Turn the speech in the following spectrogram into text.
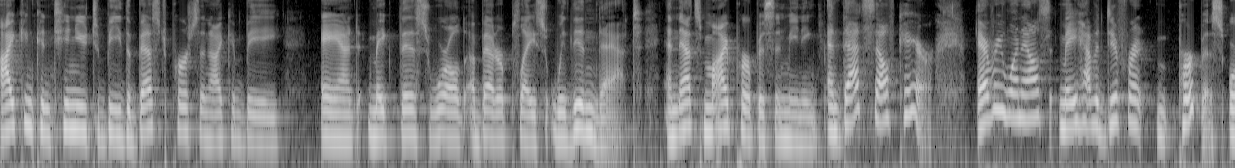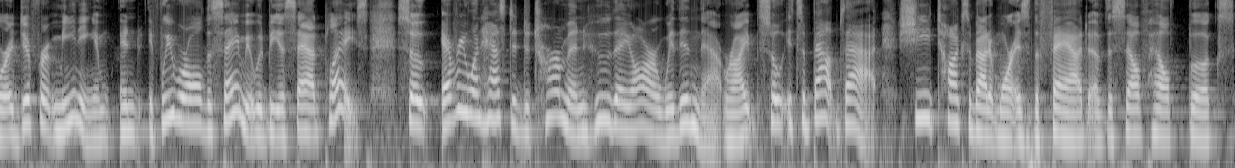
I can continue to be the best person I can be and make this world a better place within that. And that's my purpose and meaning. And that's self care. Everyone else may have a different purpose or a different meaning. And, and, if we were all the same, it would be a sad place. So everyone has to determine who they are within that, right? So it's about that. She talks about it more as the fad of the self help books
